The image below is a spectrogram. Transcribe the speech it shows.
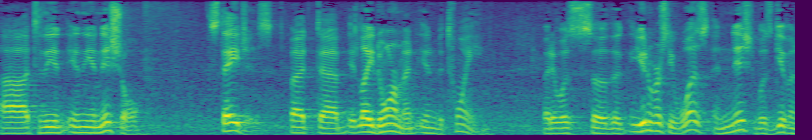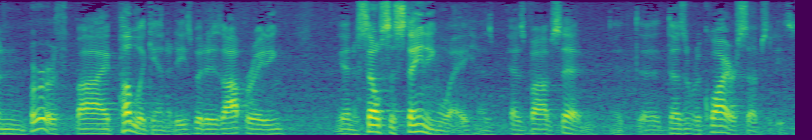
uh, to the in the initial stages, but uh, it lay dormant in between. But it was so the university was init- was given birth by public entities, but it is operating in a self-sustaining way, as, as Bob said. It uh, doesn't require subsidies.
